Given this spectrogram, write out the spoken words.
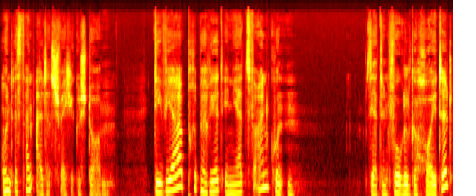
und ist an Altersschwäche gestorben. Devia präpariert ihn jetzt für einen Kunden. Sie hat den Vogel gehäutet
